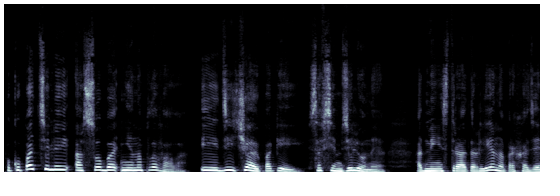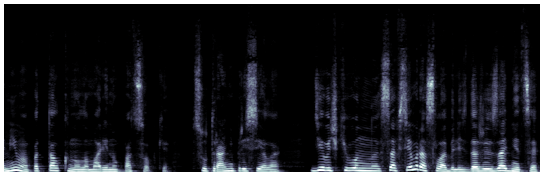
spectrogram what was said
покупателей особо не наплывало. «Иди чаю попей, совсем зеленая». Администратор Лена, проходя мимо, подтолкнула Марину к подсобке. С утра не присела. Девочки вон совсем расслабились, даже задницы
